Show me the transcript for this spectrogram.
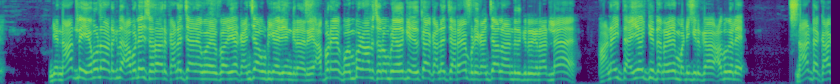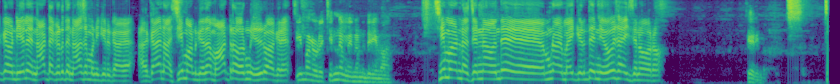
இங்க நாட்டுல எவ்வளவு நடக்குது அவளே சொல்கிறார் கலாச்சாரம் கஞ்சா குடிக்காதுங்கிறாரு. அப்புறம் ஏன் கொம்ப நாள் சொல்ல முடியாதுக்கு எதுக்காக கலாச்சாரம் இப்படி கஞ்சா நடந்துக்கிட்டு இருக்கு நாட்டுல. அனைத்து அயோக்கியத்தனங்களையும் பண்ணிக்கிருக்காங்க அவங்களே. நாட்டை காக்க வேண்டியதில்லை நாட்டை கெடுத்து நாசம் பண்ணிக்கிருக்காங்க. அதுக்காக நான் சீமானுக்கு தான் மாற்றம் வரும்னு எதிர்பார்க்குறேன். சீமானோட சின்னம் என்னன்னு தெரியுமா? சீமாண்ட சின்ன வந்து முன்னாடி மைக் இருந்து விவசாயி சின்ன வரும். சரி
